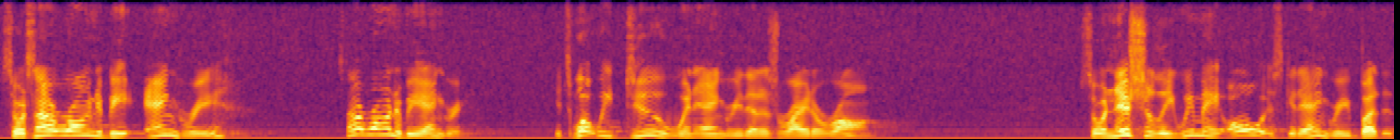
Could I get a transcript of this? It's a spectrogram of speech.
So it's not wrong to be angry it's not wrong to be angry. It's what we do when angry that is right or wrong. So initially, we may always get angry, but the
